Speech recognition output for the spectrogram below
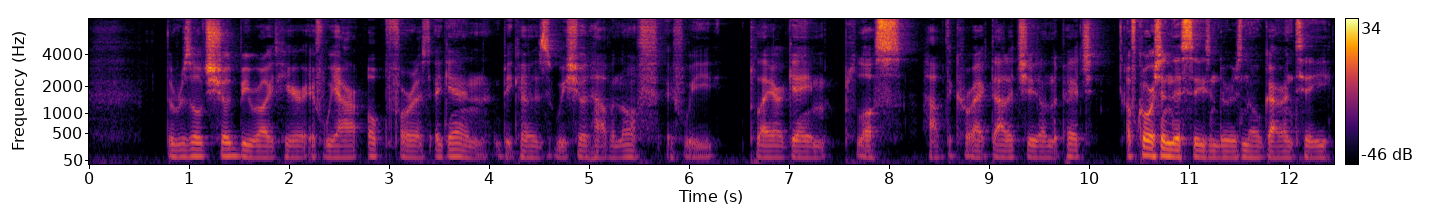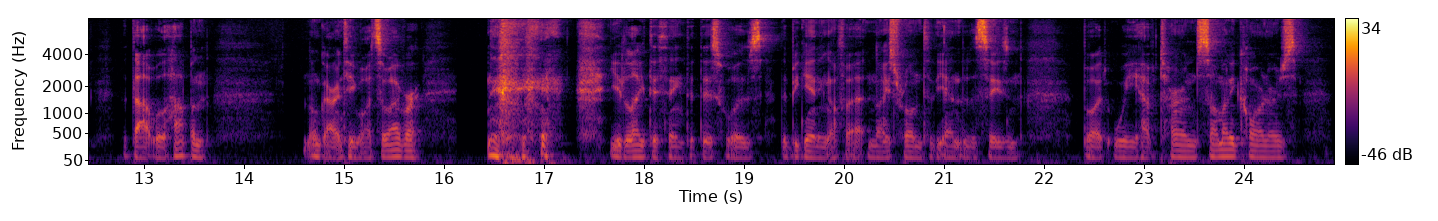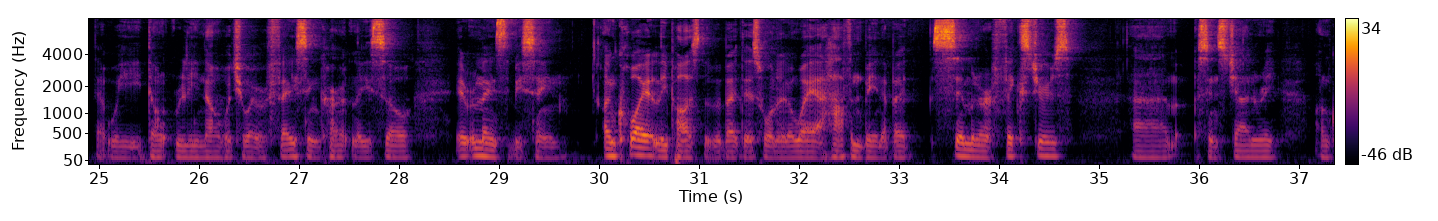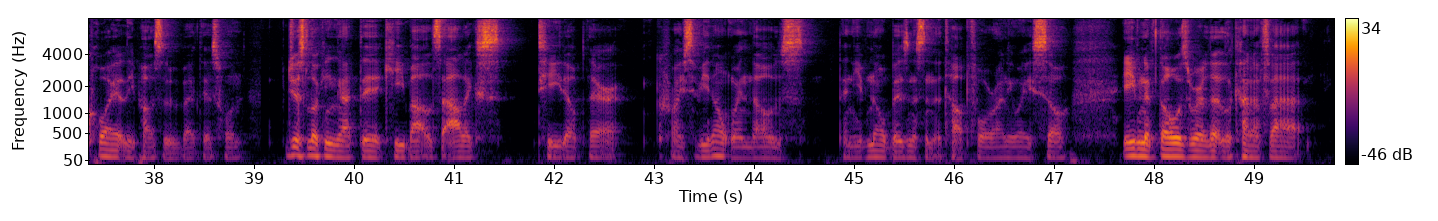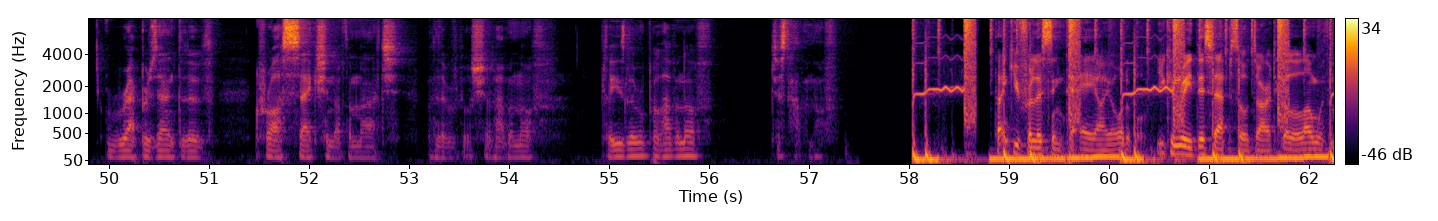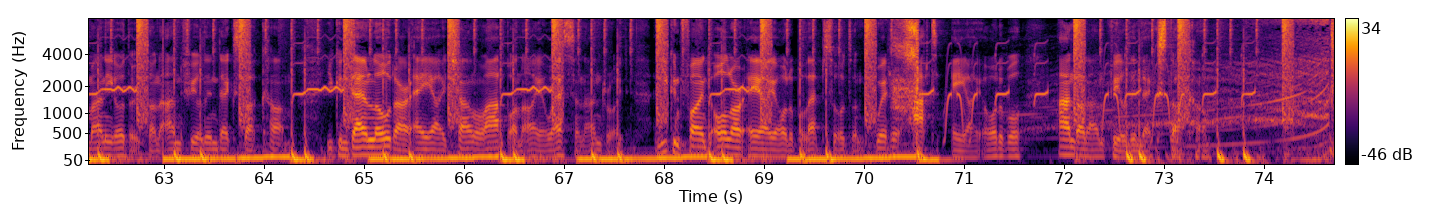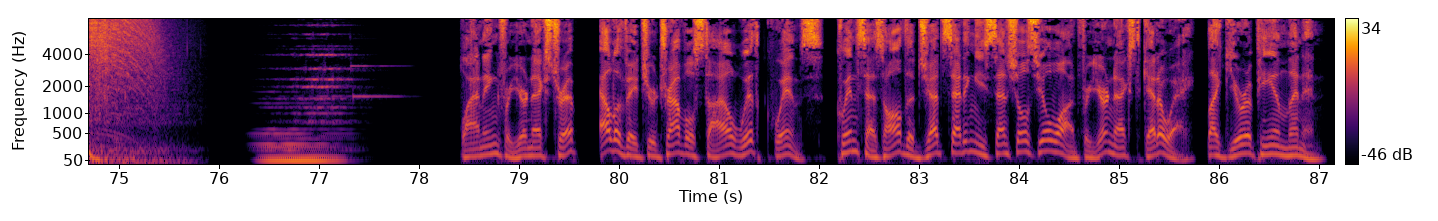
The result should be right here if we are up for it again, because we should have enough if we play our game plus have the correct attitude on the pitch. Of course, in this season, there is no guarantee that that will happen. No guarantee whatsoever. You'd like to think that this was the beginning of a nice run to the end of the season, but we have turned so many corners that we don't really know which way we're facing currently, so it remains to be seen. I'm quietly positive about this one in a way I haven't been about similar fixtures um, since January. I'm quietly positive about this one. Just looking at the key battles Alex teed up there, Christ, if you don't win those, then you've no business in the top four anyway. So even if those were a little kind of uh, representative cross section of the match, Liverpool should have enough. Please, Liverpool, have enough. Just have enough. Thank you for listening to AI Audible. You can read this episode's article along with many others on AnfieldIndex.com. You can download our AI channel app on iOS and Android. And you can find all our AI Audible episodes on Twitter at AI Audible and on AnfieldIndex.com. Planning for your next trip? Elevate your travel style with Quince. Quince has all the jet setting essentials you'll want for your next getaway, like European linen,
